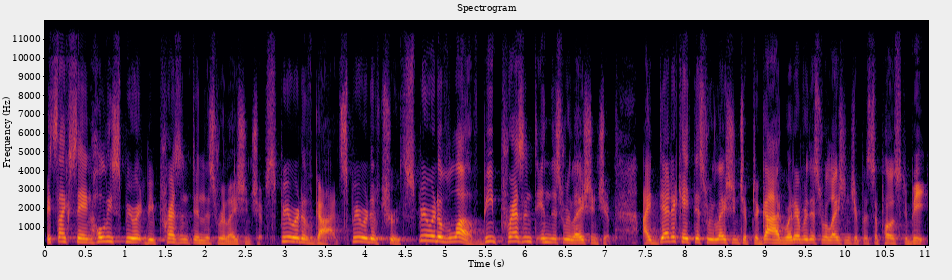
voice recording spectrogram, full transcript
it's like saying, Holy Spirit, be present in this relationship. Spirit of God, Spirit of truth, Spirit of love, be present in this relationship. I dedicate this relationship to God, whatever this relationship is supposed to be,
